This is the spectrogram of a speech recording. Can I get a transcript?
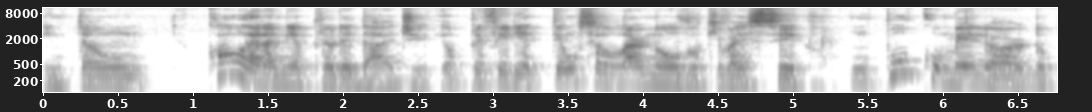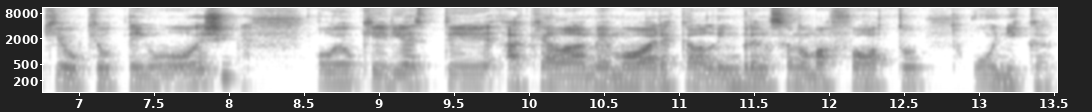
Então, qual era a minha prioridade? Eu preferia ter um celular novo que vai ser um pouco melhor do que o que eu tenho hoje, ou eu queria ter aquela memória, aquela lembrança numa foto única.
